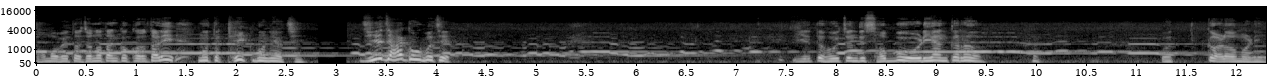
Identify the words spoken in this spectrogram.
ସମବେତ ଜନତାଙ୍କ କରତାଳି ମୋତେ ଠିକ୍ ମନେ ଅଛି ଯିଏ ଯାହା କହୁ ପଛେ ଇଏ ତ ହେଉଛନ୍ତି ସବୁ ଓଡ଼ିଆଙ୍କର ଉତ୍କଳମଣି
